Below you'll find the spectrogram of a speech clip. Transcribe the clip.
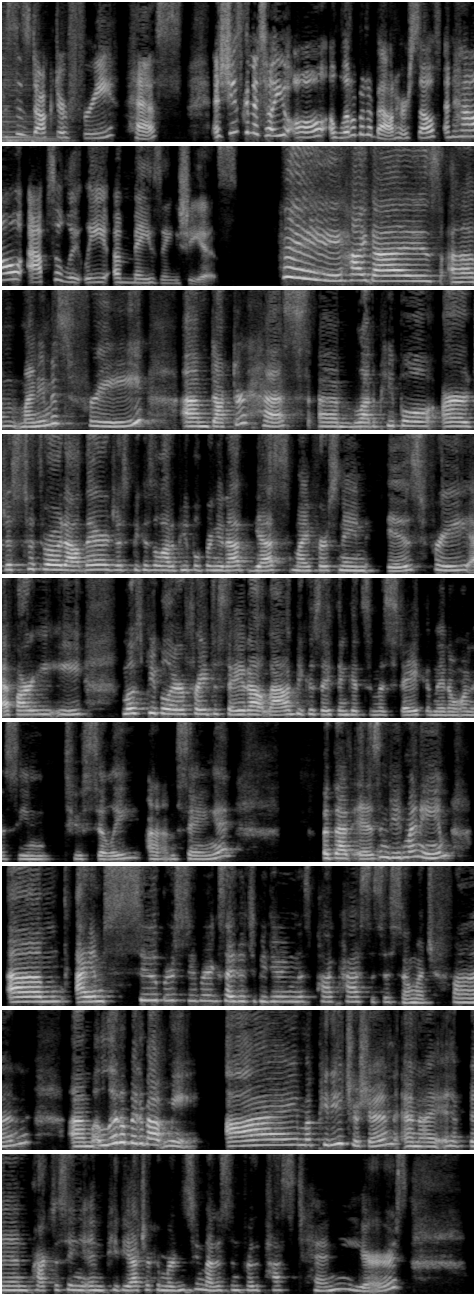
This is Dr. Free Hess, and she's going to tell you all a little bit about herself and how absolutely amazing she is. Hey, hi guys. Um, my name is Free. Um, Dr. Hess. Um, a lot of people are just to throw it out there, just because a lot of people bring it up. Yes, my first name is Free, F R E E. Most people are afraid to say it out loud because they think it's a mistake and they don't want to seem too silly um, saying it. But that is indeed my name. Um, I am super, super excited to be doing this podcast. This is so much fun. Um, a little bit about me. I'm a pediatrician and I have been practicing in pediatric emergency medicine for the past 10 years.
